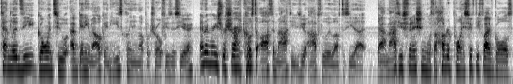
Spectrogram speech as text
Ted Lindsay going to Evgeny Malkin. He's cleaning up with trophies this year. And then Maurice Richard goes to Auston Matthews. You absolutely love to see that. Yeah, Matthews finishing with 100 points, 55 goals.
